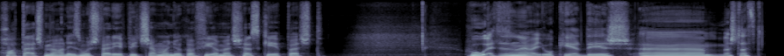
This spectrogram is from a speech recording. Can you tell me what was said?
hatásmechanizmus felépítsen mondjuk a filmeshez képest? Hú, ez, ez nagyon jó kérdés. Most azt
